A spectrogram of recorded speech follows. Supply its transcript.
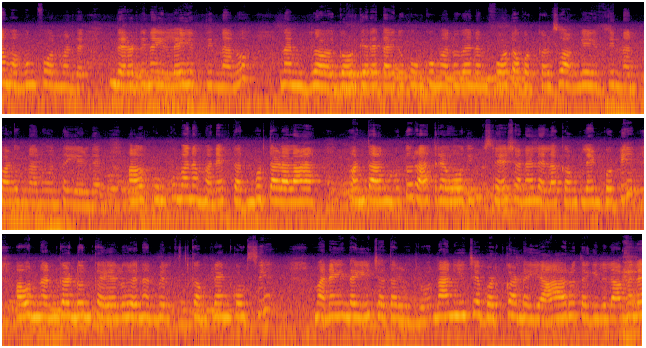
ನಮ್ಮ ಅಮ್ಮಂಗೆ ಫೋನ್ ಮಾಡಿದೆ ಒಂದೆರಡು ದಿನ ಇಲ್ಲೇ ಇರ್ತೀನಿ ನಾನು. ನನ್ನ ಗೌಡ್ಗೆರೆ ತಾಯ್ದು ಕುಂಕುಮನೂ ನನ್ನ ಫೋಟೋ ಕೊಟ್ಟು ಕಳಿಸು, ಹಂಗೆ ಇರ್ತೀನಿ ನನ್ನ ಪಾಡಿಗೆ ನಾನು ಅಂತ ಹೇಳಿದೆ. ಆಗ ಕುಂಕುಮ ನಮ್ಮ ಮನೆಗೆ ತಂದುಬಿಡ್ತಾಳಲ್ಲ ಅಂತ ಅಂದ್ಬಿಟ್ಟು ರಾತ್ರಿ ಹೋಗಿ ಸ್ಟೇಷನಲ್ಲೆಲ್ಲ ಕಂಪ್ಲೇಂಟ್ ಕೊಟ್ಟು, ಅವ್ರು ನನ್ನ ಗಂಡನ ಕೈಯಲ್ಲೂ ನನ್ನ ಮೇಲೆ ಕಂಪ್ಲೇಂಟ್ ಕೊಡಿಸಿ ಮನೆಯಿಂದ ಈಚೆ ತಳ್ಳಿದ್ರು. ನಾನು ಈಚೆ ಬಡ್ಕೊಂಡೆ, ಯಾರೂ ತೆಗಿಲಿಲ್ಲ. ಆಮೇಲೆ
